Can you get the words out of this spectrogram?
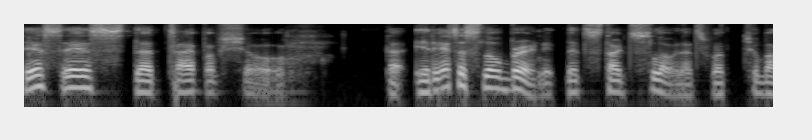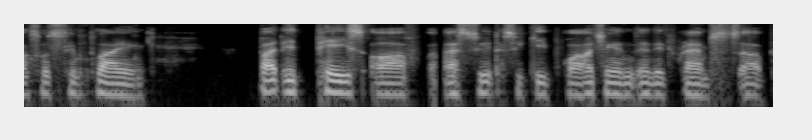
this is the type of show that it is a slow burn. It that starts slow. That's what Chubax was implying. But it pays off as soon as you keep watching and, and it ramps up.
